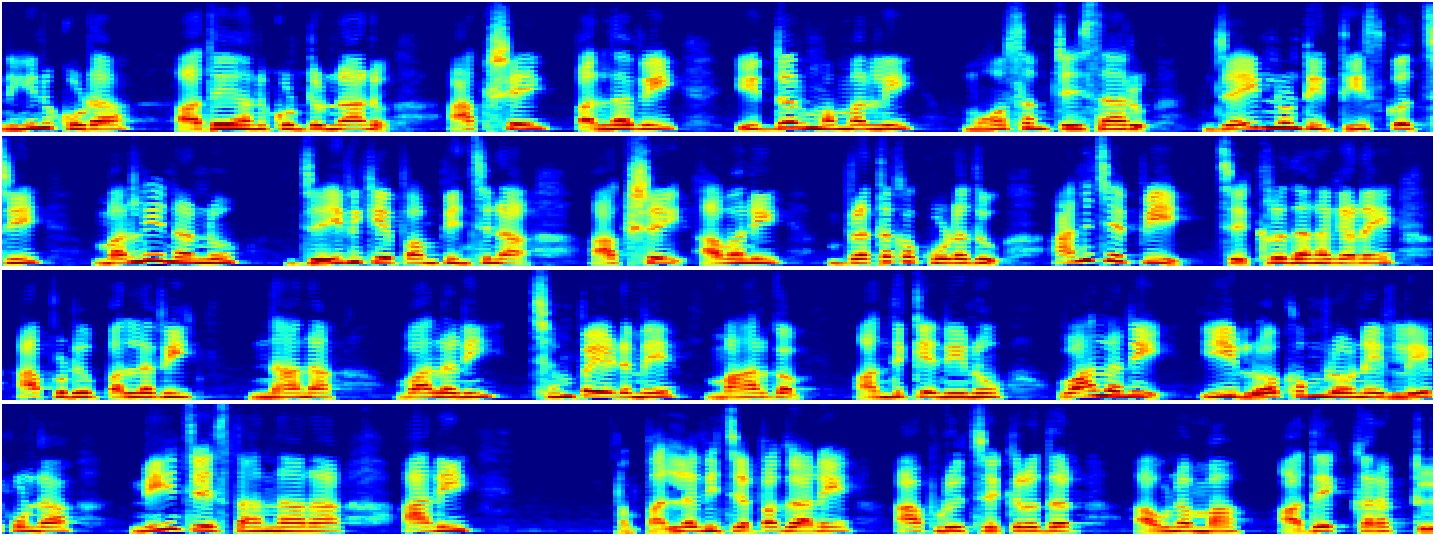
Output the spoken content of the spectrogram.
నేను కూడా అదే అనుకుంటున్నాను. అక్షయ్ పల్లవి ఇద్దరు మమ్మల్ని మోసం చేశారు. జైలు నుండి తీసుకొచ్చి మళ్ళీ నన్ను జైలుకే పంపించిన అక్షయ్ అవని బ్రతకకూడదు అని చెప్పి చక్రదనగానే అప్పుడు పల్లవి నాన్న వాళ్ళని చంపేయడమే మార్గం. అందుకే నేను వాళ్ళని ఈ లోకంలోనే లేకుండా నీ చేస్తాన్నానా అని పల్లవి చెప్పగానే అప్పుడు చక్రధర్ అవునమ్మా అదే కరెక్ట్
